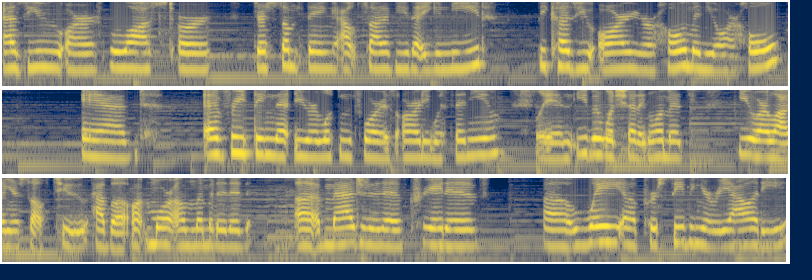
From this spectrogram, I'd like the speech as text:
as you are lost or there's something outside of you that you need because you are your home and you are whole and everything that you are looking for is already within you. And even with shedding limits you are allowing yourself to have a more unlimited uh, imaginative creative uh, way of perceiving your reality.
